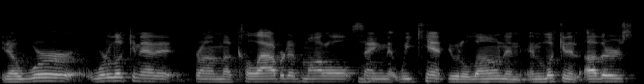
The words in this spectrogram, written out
you know we're we're looking at it from a collaborative model mm-hmm. saying that we can't do it alone and, and looking at others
